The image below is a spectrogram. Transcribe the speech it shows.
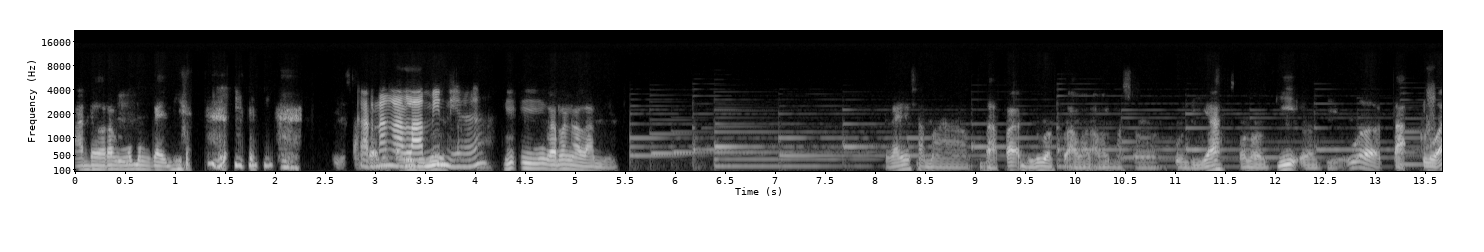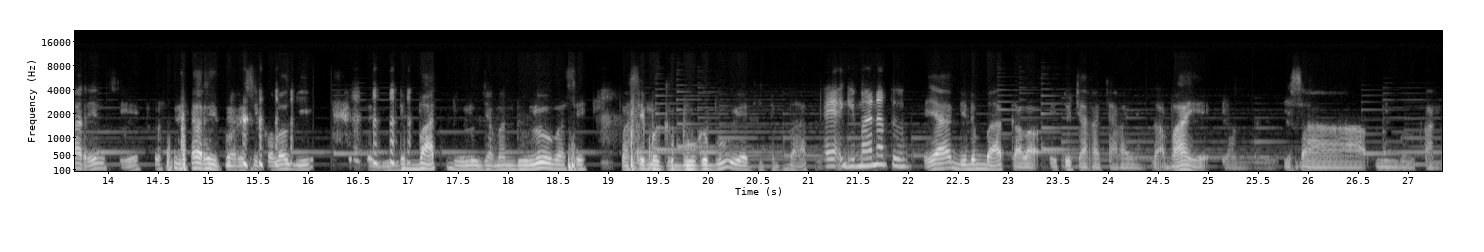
ada orang ngomong kayak gitu karena ngalamin ya. mm -mm, karena ngalamin makanya sama bapak dulu waktu awal-awal masuk kuliah psikologi lagi wah tak keluarin sih dari teori psikologi. Dan debat dulu zaman dulu masih masih menggebu-gebu ya di debat. Kayak gimana tuh? Ya di debat kalau itu cara-cara yang nggak baik yang bisa menimbulkan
